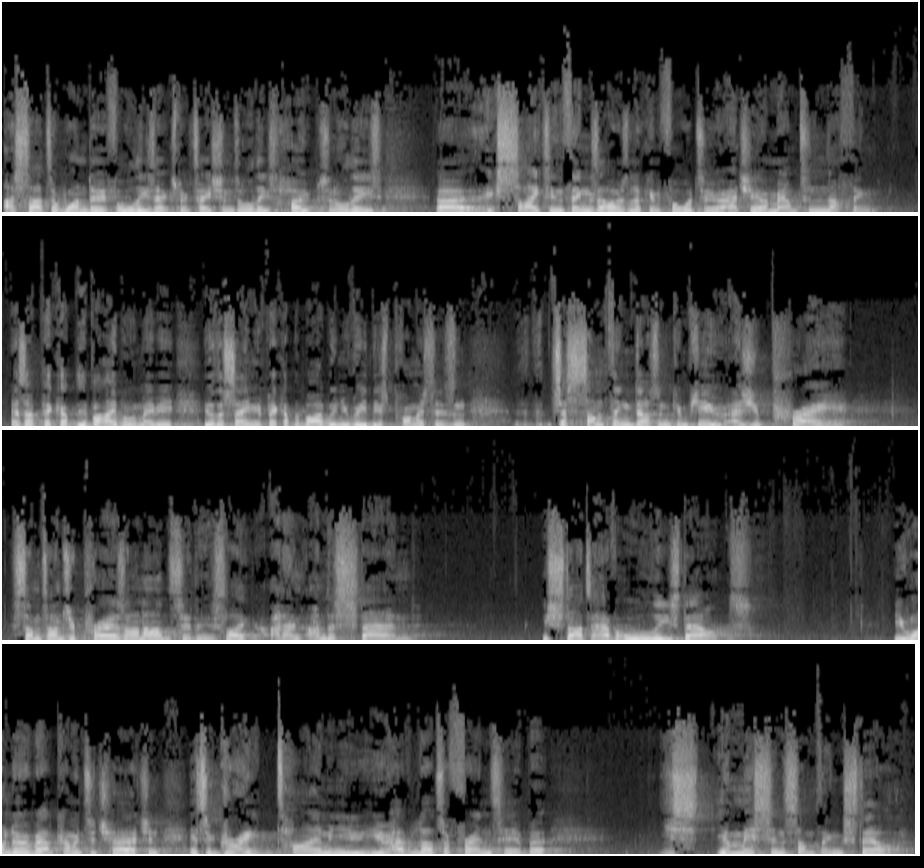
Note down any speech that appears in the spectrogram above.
I start to wonder if all these expectations, all these hopes, and all these uh, exciting things that I was looking forward to actually amount to nothing. As I pick up the Bible, maybe you're the same. You pick up the Bible and you read these promises, and just something doesn't compute. As you pray, sometimes your prayers aren't answered, and it's like, I don't understand. You start to have all these doubts. You wonder about coming to church, and it's a great time, and you, you have lots of friends here, but you're missing something still.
